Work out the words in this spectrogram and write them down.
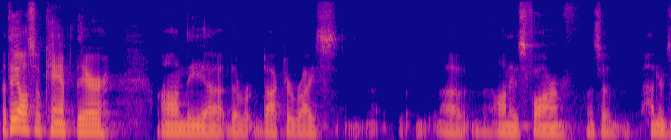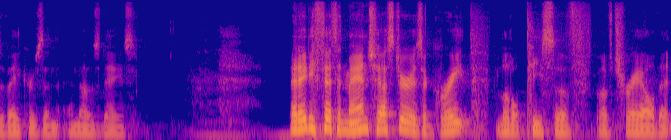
But they also camped there on the, uh, the Dr. Rice uh, on his farm. It was hundreds of acres in, in those days. At 85th and Manchester is a great little piece of, of trail that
